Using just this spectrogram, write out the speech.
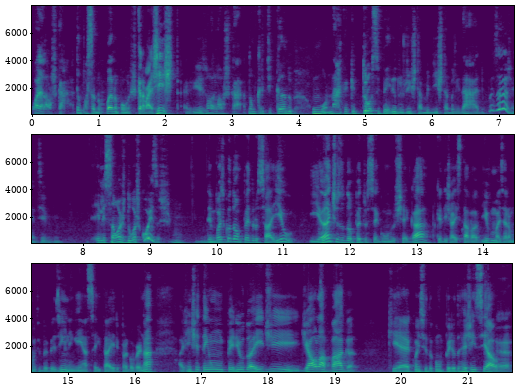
olha lá, os caras estão passando pano para um escravagista. E olha lá, os caras estão criticando um monarca que trouxe períodos de instabi- de estabilidade. Pois é, gente. Eles são as duas coisas. Depois que o Dom Pedro saiu, e antes do Dom Pedro II chegar, porque ele já estava vivo, mas era muito bebezinho, ninguém ia aceitar ele para governar, a gente tem um período aí de, de aula vaga, que é conhecido como período regencial. É.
